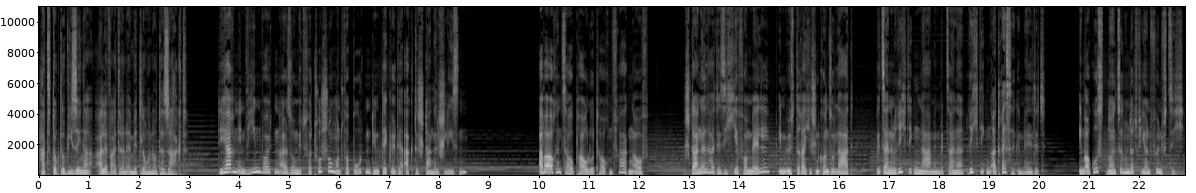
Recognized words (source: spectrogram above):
hat Dr. Wiesinger alle weiteren Ermittlungen untersagt. Die Herren in Wien wollten also mit Vertuschung und Verboten den Deckel der Akte Stangl schließen? Aber auch in Sao Paulo tauchen Fragen auf. Stangl hatte sich hier formell im österreichischen Konsulat mit seinem richtigen Namen, mit seiner richtigen Adresse gemeldet. Im August 1954,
